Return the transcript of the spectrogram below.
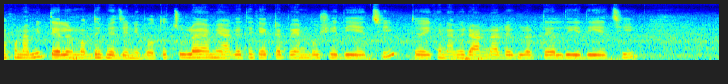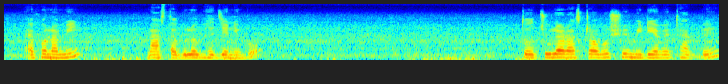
এখন আমি তেলের মধ্যে ভেজে নিব। তো চুলায় আমি আগে থেকে একটা প্যান বসিয়ে দিয়েছি। তো এখানে আমি রান্নার রেগুলার তেল দিয়ে দিয়েছি। এখন আমি নাস্তাগুলো ভেজে নিব। তো চুলা রাসটা অবশ্যই মিডিয়ামে থাকবে।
